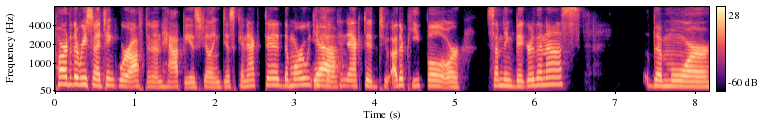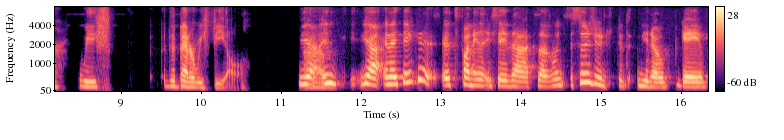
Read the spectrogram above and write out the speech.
part of the reason I think we're often unhappy is feeling disconnected. The more we can yeah. feel connected to other people or something bigger than us, the more we, the better we feel. Yeah, um, and yeah, and I think it, it's funny that you say that because as soon as you you know gave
